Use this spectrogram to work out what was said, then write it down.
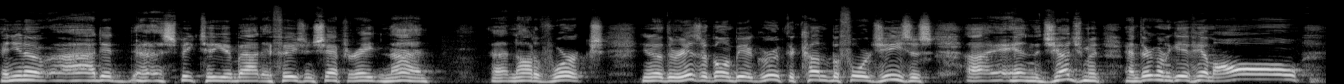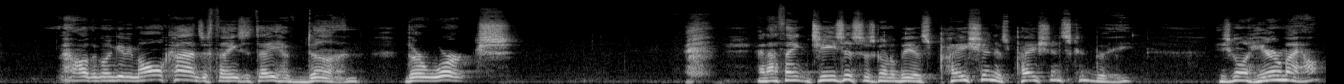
And you know, I did uh, speak to you about Ephesians chapter 8 and 9. Uh, not of works. You know, there is a, going to be a group that come before Jesus uh, in the judgment, and they're going to give him all. Oh, they're going to give him all kinds of things that they have done, their works. And I think Jesus is going to be as patient as patience can be. He's going to hear them out.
